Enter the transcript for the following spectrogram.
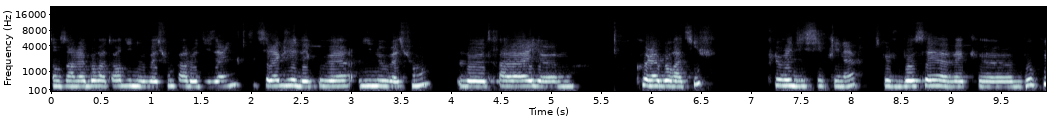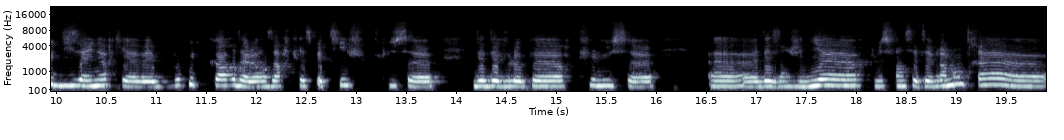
dans un laboratoire d'innovation par le design. C'est là que j'ai découvert l'innovation, le travail euh, collaboratif, pluridisciplinaire, parce que je bossais avec beaucoup de designers qui avaient beaucoup de cordes à leurs arcs respectifs, plus des développeurs, plus des ingénieurs, plus, enfin, c'était vraiment très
